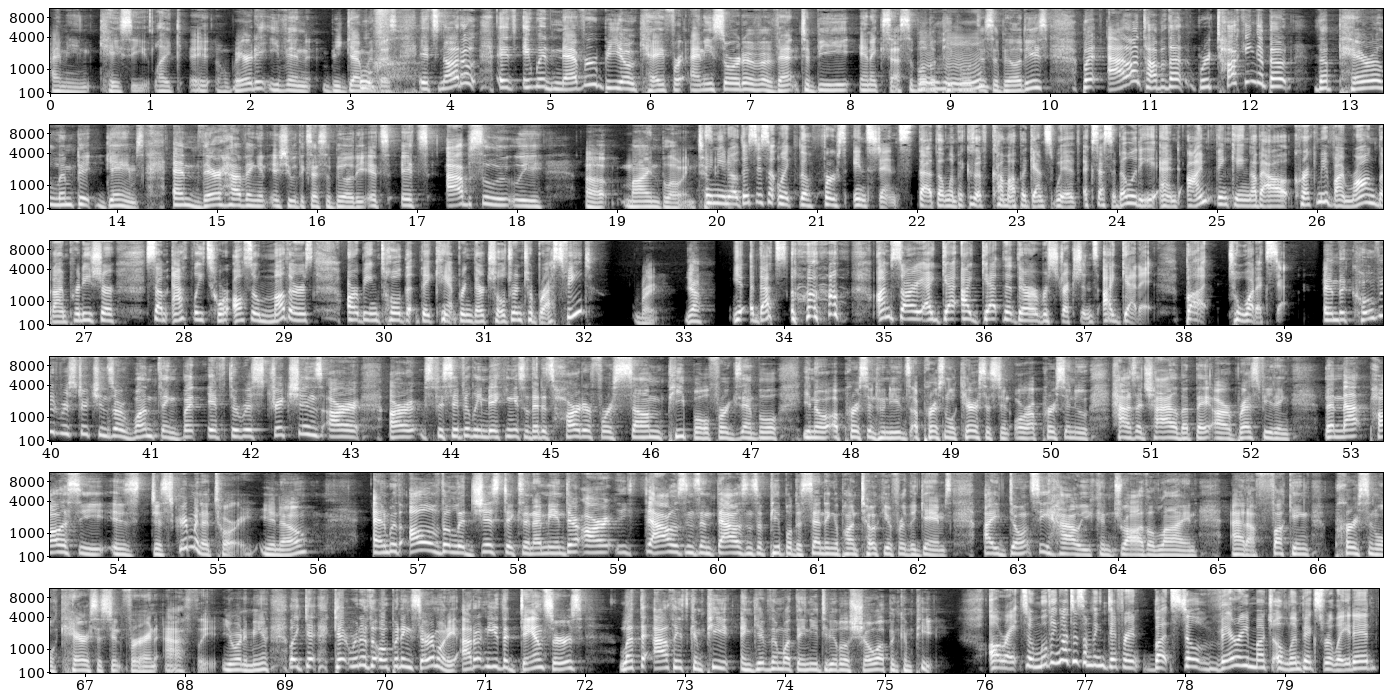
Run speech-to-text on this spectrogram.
I mean, Casey, like, it, where to even begin Oof. with this? It's not, a, it, it would never be okay for any sort of event to be inaccessible mm-hmm. to people with mm-hmm. disabilities. But add on top of that, we're talking about the Paralympic Games and they're having an issue with accessibility. It's, it's absolutely uh, mind blowing to and me. you know, this isn't like the first instance that the Olympics have come up against with accessibility. And I'm thinking about, correct me if I'm wrong, but I'm pretty sure some athletes who are also mothers are being told that they can't bring their children to breastfeed. Right. Yeah. Yeah, that's I'm sorry. I get I get that there are restrictions. I get it. But to what extent? And the COVID restrictions are one thing, but if the restrictions are are specifically making it so that it's harder for some people, for example, you know, a person who needs a personal care assistant or a person who has a child that they are breastfeeding, then that policy is discriminatory, you know? And with all of the logistics, and I mean, there are thousands and thousands of people descending upon Tokyo for the games. I don't see how you can draw the line at a fucking personal care assistant for an athlete. You know what I mean? Like, get, get rid of the opening ceremony. I don't need the dancers. Let the athletes compete and give them what they need to be able to show up and compete. All right. So moving on to something different, but still very much Olympics related.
